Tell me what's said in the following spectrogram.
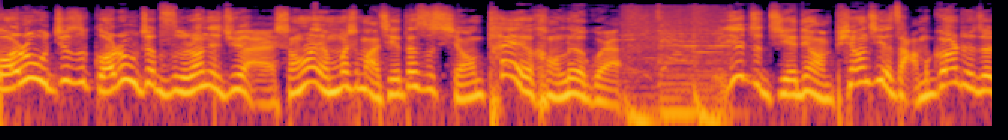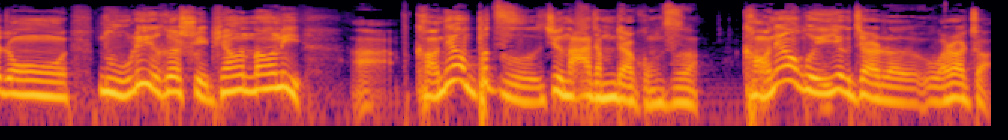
刚入就是刚入职的时候，人家就哎身上也没什么钱，但是心态很乐观，一直坚定，凭借咱们个人的这种努力和水平能力啊，肯定不止就拿这么点工资，肯定会一个劲儿的往上涨。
